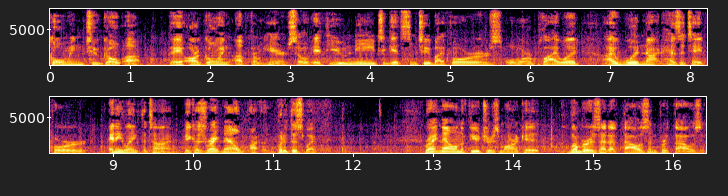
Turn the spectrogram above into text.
going to go up. They are going up from here. So if you need to get some 2x4s or plywood, I would not hesitate for any length of time because right now, put it this way. Right now in the futures market, lumber is at a thousand per thousand.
